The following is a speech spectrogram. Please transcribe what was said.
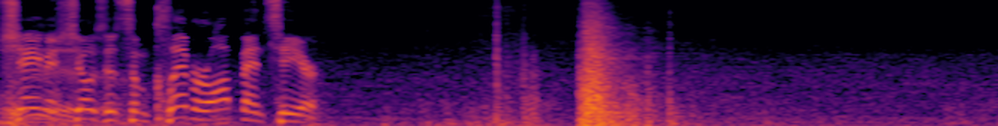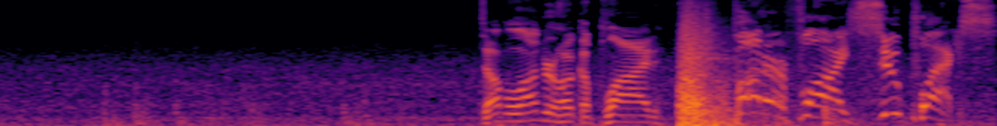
Sheamus shows us some clever offense here. Double underhook applied. Butterfly suplex.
